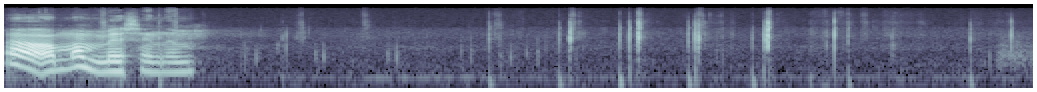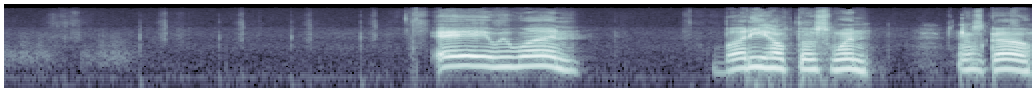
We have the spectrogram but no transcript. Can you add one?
Oh, I'm missing them. Hey, we won. Buddy helped us win. Let's go.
